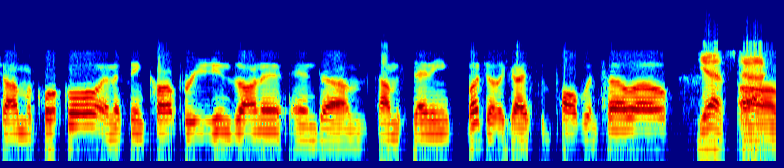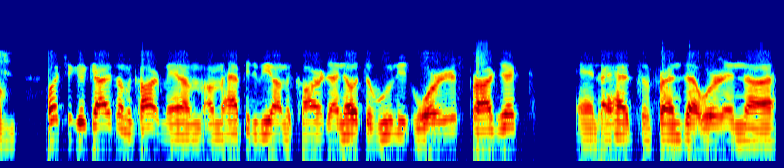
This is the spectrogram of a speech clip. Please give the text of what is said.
Sean McCorkle, and I think Carl Parisian's on it, and um, Thomas Denny, a bunch of other guys, Paul Buentello, Yes, um, bunch of good guys on the card, man. I'm I'm happy to be on the card. I know it's a Wounded Warriors project, and I had some friends that were in uh,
